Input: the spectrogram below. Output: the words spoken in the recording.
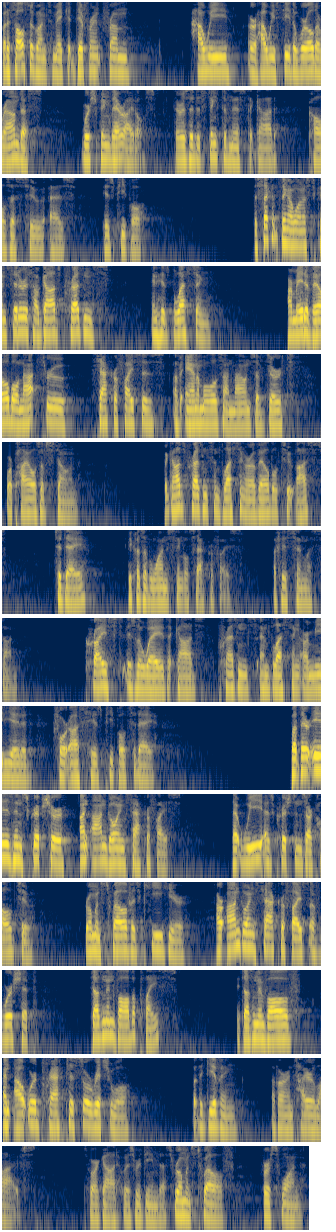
but it's also going to make it different from how we or how we see the world around us worshiping their idols There is a distinctiveness that God calls us to as His people. The second thing I want us to consider is how God's presence and His blessing are made available not through sacrifices of animals on mounds of dirt or piles of stone, but God's presence and blessing are available to us today because of one single sacrifice of His sinless Son. Christ is the way that God's presence and blessing are mediated for us, His people, today. But there is in Scripture an ongoing sacrifice that we as Christians are called to. Romans 12 is key here. Our ongoing sacrifice of worship doesn't involve a place, it doesn't involve an outward practice or ritual, but the giving of our entire lives to our God who has redeemed us. Romans 12, verse 1.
